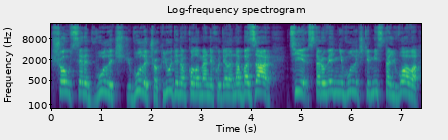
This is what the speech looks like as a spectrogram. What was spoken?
йшов серед вулич, вуличок, люди навколо мене ходили на базар. Ці старовинні вулички міста Львова.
